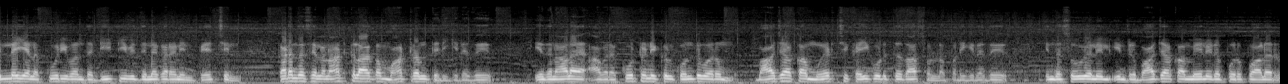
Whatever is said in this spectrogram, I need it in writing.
இல்லை என கூறி வந்த டிடிவி தினகரனின் பேச்சில் கடந்த சில நாட்களாக மாற்றம் தெரிகிறது. இதனால் அவரை கூட்டணிக்குள் கொண்டு வரும் பாஜக முயற்சி கை கொடுத்ததா சொல்லப்படுகிறது. இந்த சூழலில் இன்று பாஜக மேலிட பொறுப்பாளர்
